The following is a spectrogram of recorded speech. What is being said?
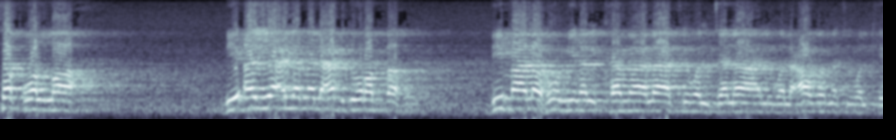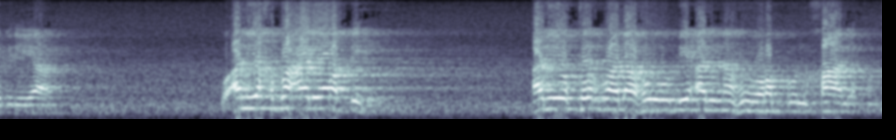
تقوى الله. بأن يعلم العبد ربه بما له من الكمالات والجلال والعظمة والكبرياء. وأن يخضع لربه. أن يقر له بأنه رب خالق.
